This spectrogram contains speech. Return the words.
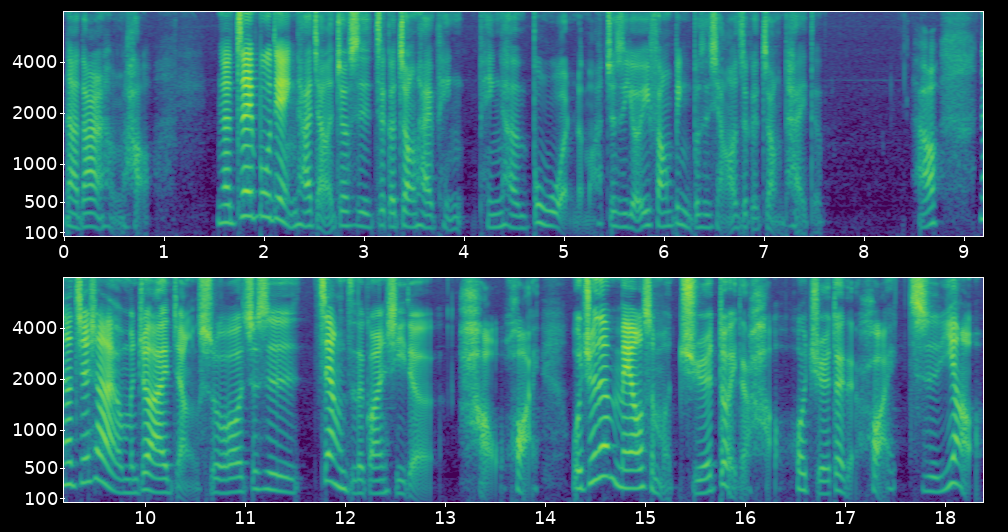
那当然很好。那这部电影它讲的就是这个状态平平衡不稳了嘛，就是有一方并不是想要这个状态的。好，那接下来我们就来讲说，就是这样子的关系的。好坏，我觉得没有什么绝对的好或绝对的坏，只要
